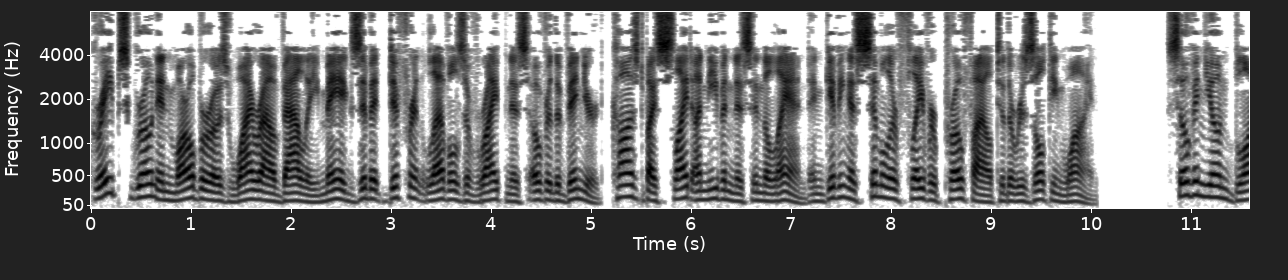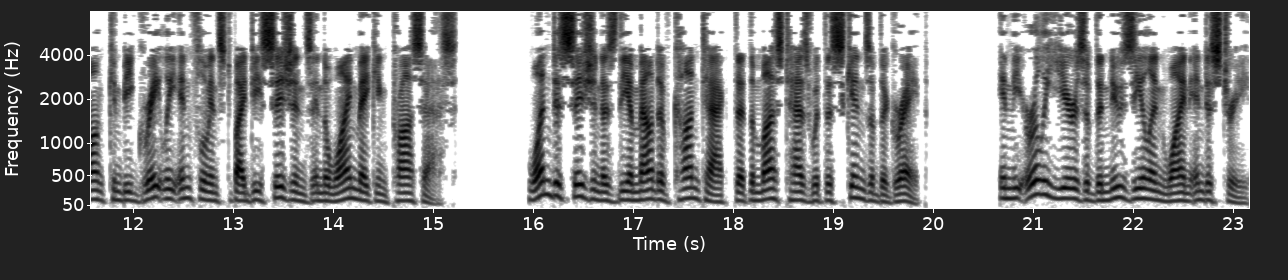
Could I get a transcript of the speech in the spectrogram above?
Grapes grown in Marlborough's Wairau Valley may exhibit different levels of ripeness over the vineyard, caused by slight unevenness in the land and giving a similar flavor profile to the resulting wine. Sauvignon Blanc can be greatly influenced by decisions in the winemaking process. One decision is the amount of contact that the must has with the skins of the grape. In the early years of the New Zealand wine industry,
